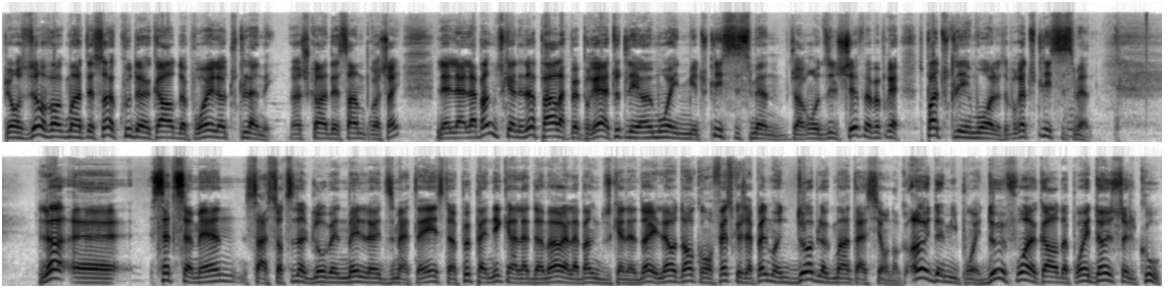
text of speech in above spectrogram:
Puis on se dit, on va augmenter ça à coup d'un quart de point, là, toute l'année, hein, jusqu'en décembre prochain. La, Banque du Canada parle à peu près à tous les un mois et demi, toutes les six semaines. J'arrondis le chiffre, mais à peu près. C'est pas tous les mois, c'est à peu près toutes les six semaines. Là, euh, cette semaine, ça a sorti dans le Globe and Mail lundi matin. C'était un peu panique en la demeure à la Banque du Canada. Et là, donc, on fait ce que j'appelle, moi, une double augmentation. Donc, un demi-point, deux fois un quart de point d'un seul coup.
